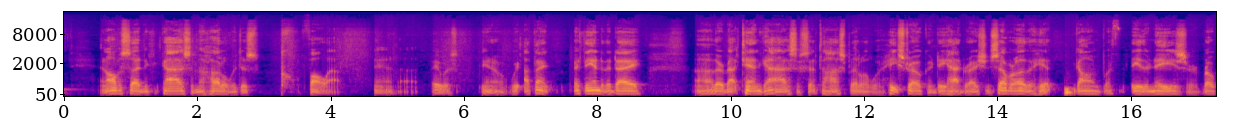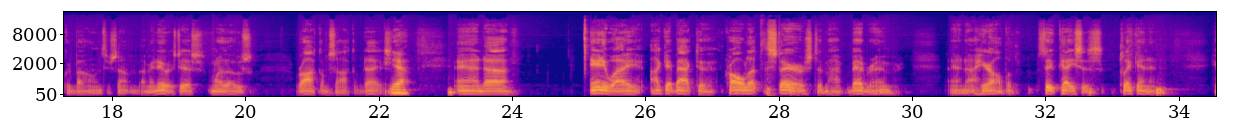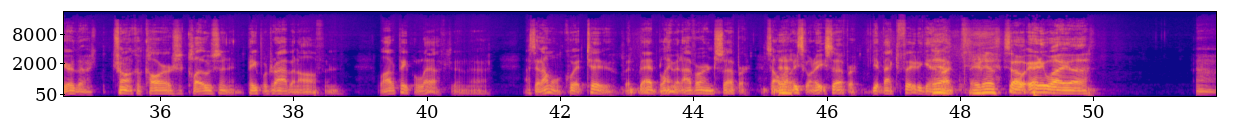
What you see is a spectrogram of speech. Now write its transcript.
and all of a sudden, guys in the huddle would just fall out, and uh, it was, you know, we I think at the end of the day, uh, there were about ten guys sent to the hospital with heat stroke and dehydration. Several other hit gone with either knees or broken bones or something. I mean, it was just one of those rock'em sock'em days. Yeah, and. Uh, anyway, I get back to crawl up the stairs to my bedroom and I hear all the suitcases clicking and hear the trunk of cars closing and people driving off, and a lot of people left. And uh, I said, I'm going to quit too. But Dad, blame it. I've earned supper. So I'm yeah. at least going to eat supper, get back to food again, yeah, right? There it is. So anyway, uh, uh,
